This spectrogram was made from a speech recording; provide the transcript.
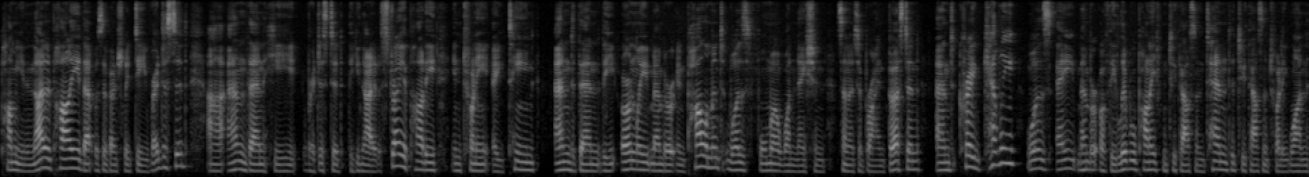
Palmer United Party that was eventually deregistered, uh, and then he registered the United Australia Party in 2018. And then the only member in Parliament was former One Nation Senator Brian Burston, and Craig Kelly was a member of the Liberal Party from 2010 to 2021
